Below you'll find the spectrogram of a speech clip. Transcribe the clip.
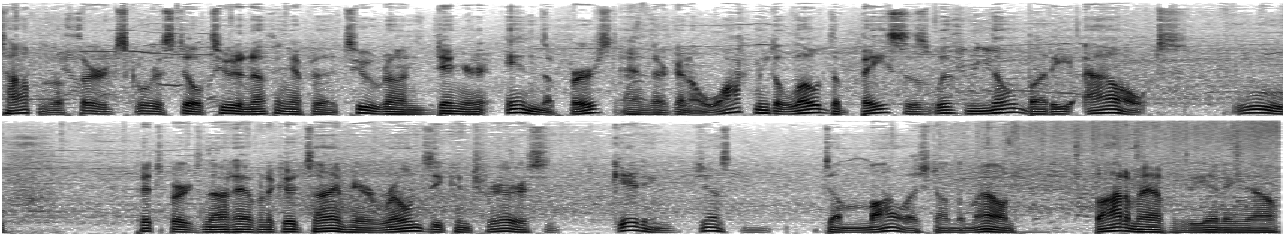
top of the third, score is still two to nothing after that two-run dinger in the first, and they're gonna walk me to load the bases with nobody out. Oof. Pittsburgh's not having a good time here. Roansy Contreras getting just demolished on the mound. Bottom half of the inning now.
